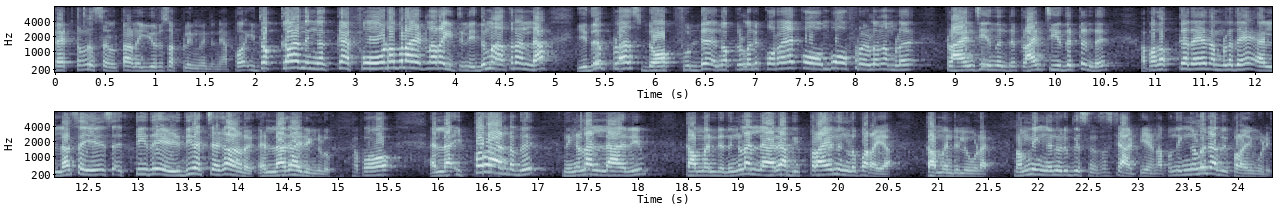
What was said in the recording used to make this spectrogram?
ബെറ്റർ റിസൾട്ട് ആണ് ഈ ഒരു സപ്ലിമെന്റിന് അപ്പോൾ ഇതൊക്കെ നിങ്ങൾക്ക് അഫോർഡബിൾ ആയിട്ടുള്ള റേറ്റിൽ ഇത് മാത്രമല്ല ഇത് പ്ലസ് ഡോഗ് ഫുഡ് എന്നൊക്കെ ഉള്ള ഒരു കുറേ കോംബോ ഓഫറുകൾ നമ്മൾ പ്ലാൻ ചെയ്യുന്നുണ്ട് പ്ലാൻ ചെയ്തിട്ടുണ്ട്. അപ്പോൾ അതൊക്കെ അതെ നമ്മളിത് എല്ലാം സെറ്റ് ചെയ്ത് എഴുതി വെച്ചതാണ് എല്ലാ കാര്യങ്ങളും. അപ്പോൾ എല്ലാ ഇപ്പൊ വേണ്ടത് നിങ്ങളെല്ലാവരെയും കമന്റ് നിങ്ങളെല്ലാവരും അഭിപ്രായം നിങ്ങൾ പറയാ. കമന്റിലൂടെ. നമ്മൾ ഇങ്ങനെ ഒരു ബിസിനസ് സ്റ്റാർട്ട് ചെയ്യണം. അപ്പം നിങ്ങളൊരു അഭിപ്രായം കൂടി.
